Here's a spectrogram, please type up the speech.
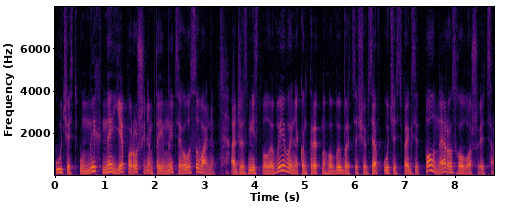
участь у них не є порушенням таємниці голосування, адже зміст волевиявлення конкретного виборця, що взяв участь в екзит-пол, не розголошується.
